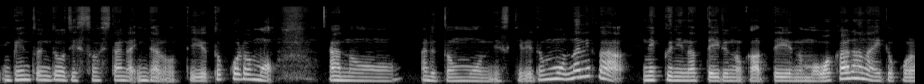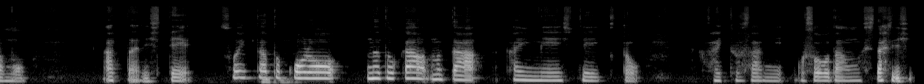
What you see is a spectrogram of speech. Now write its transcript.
イベントにどう実装したらいいんだろうっていうところも、あの、あると思うんですけれども、何がネックになっているのかっていうのもわからないところもあったりして、そういったところなどがまた解明していくと、斉藤さんにご相談をしたりし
